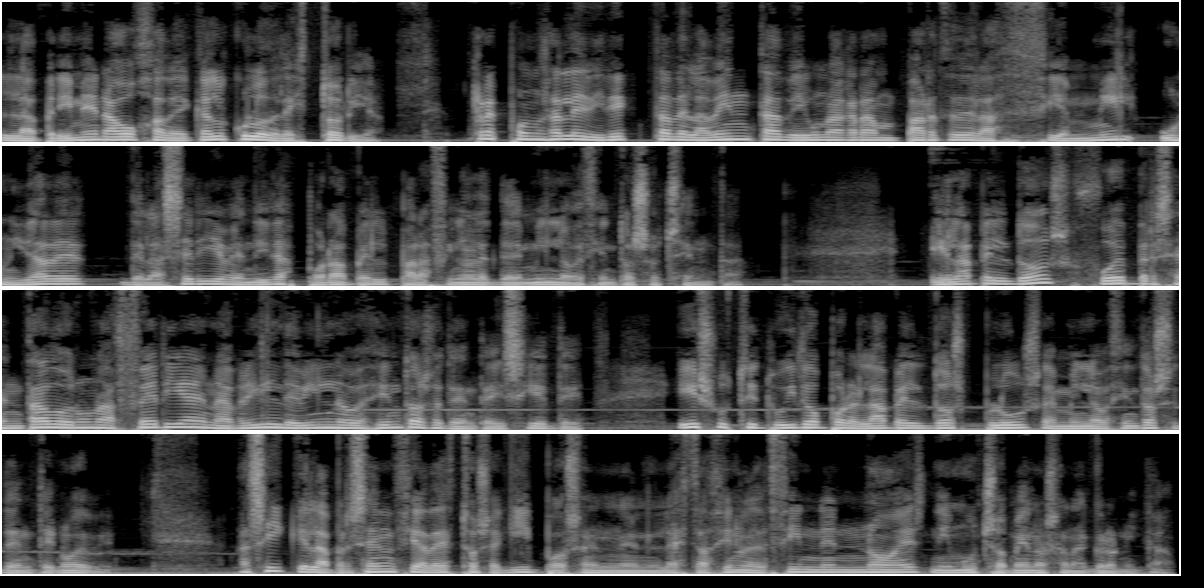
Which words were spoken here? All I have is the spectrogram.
la primera hoja de cálculo de la historia, responsable directa de la venta de una gran parte de las 100.000 unidades de la serie vendidas por Apple para finales de 1980. El Apple II fue presentado en una feria en abril de 1977 y sustituido por el Apple II Plus en 1979, así que la presencia de estos equipos en la estación del cine no es ni mucho menos anacrónica.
